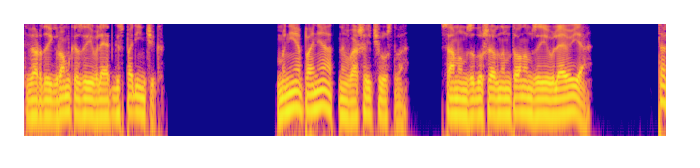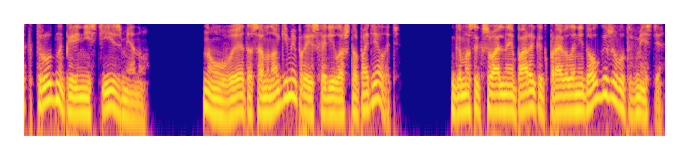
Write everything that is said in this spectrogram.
твердо и громко заявляет господинчик. Мне понятны ваши чувства, самым задушевным тоном заявляю я. Так трудно перенести измену. Но, увы, это со многими происходило, что поделать. Гомосексуальные пары, как правило, недолго живут вместе.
